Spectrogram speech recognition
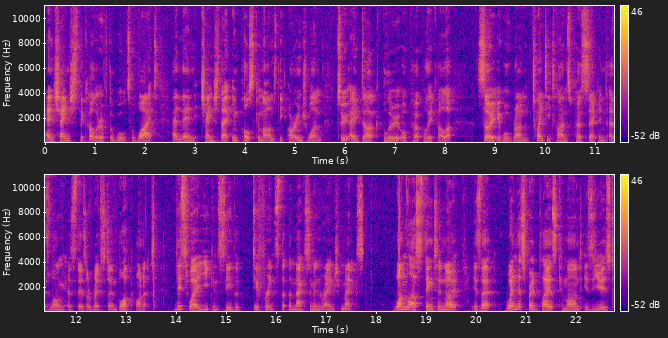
and change the color of the wool to white and then change that impulse command, the orange one, to a dark blue or purpley color so it will run 20 times per second as long as there's a redstone block on it. This way you can see the difference that the maximum range makes. One last thing to note is that when the spread players command is used,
